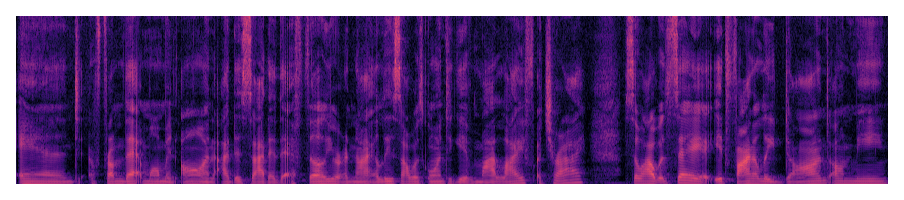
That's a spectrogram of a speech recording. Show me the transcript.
And from that moment on, I decided that failure or not, at least I was going to give my life a try. So I would say it finally dawned on me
